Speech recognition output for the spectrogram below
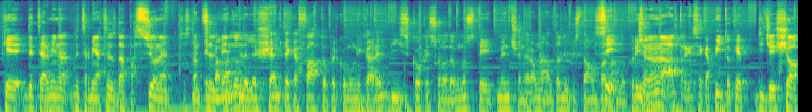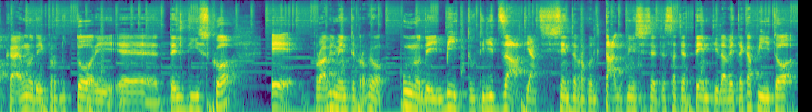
che determina- determinate da passione e sostanzialmente. parlando delle scelte che ha fatto per comunicare il disco che sono da uno statement ce n'era un'altra di cui stavamo Sì, parlando prima. ce n'è un'altra che si è capito che DJ Shock è uno dei produttori eh, del disco e probabilmente proprio uno dei beat utilizzati, anzi si sente proprio il tag, quindi se siete stati attenti l'avete capito,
